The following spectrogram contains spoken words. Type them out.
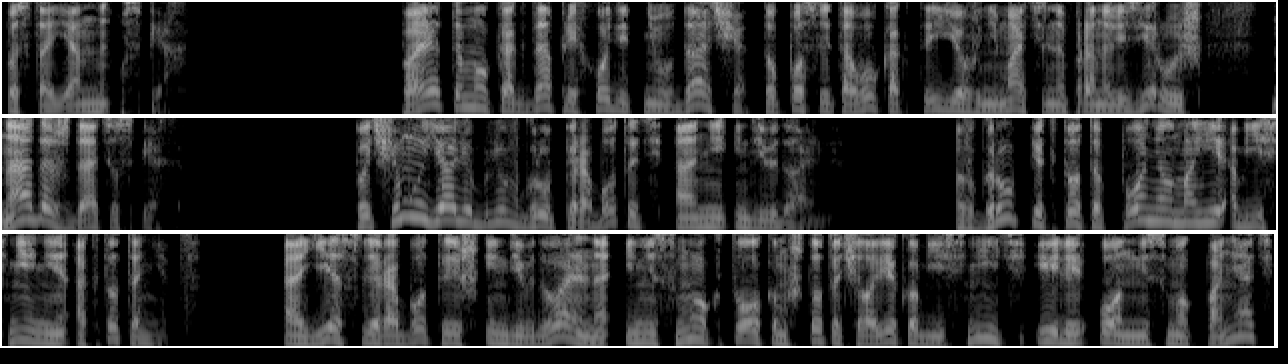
постоянный успех. Поэтому, когда приходит неудача, то после того, как ты ее внимательно проанализируешь, надо ждать успеха. Почему я люблю в группе работать, а не индивидуально? В группе кто-то понял мои объяснения, а кто-то нет. А если работаешь индивидуально и не смог толком что-то человеку объяснить или он не смог понять,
